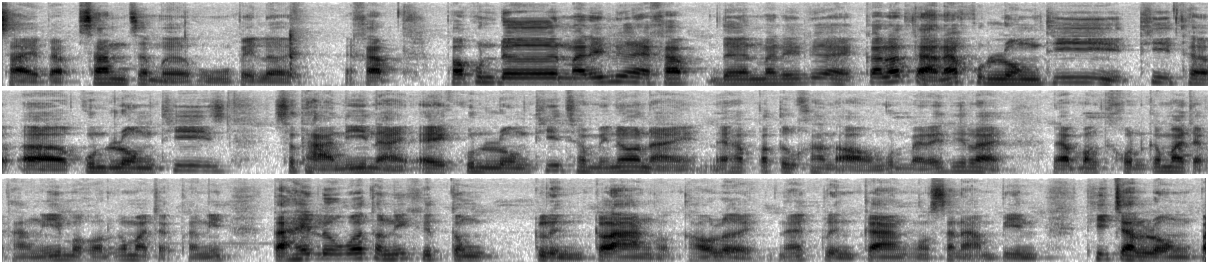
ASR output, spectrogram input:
ใส่แบบสั้นเสมอหูไปเลยนะครับพอคุณเดินมาเรื่อยๆครับเดินมาเรื่อยๆ ก็แล้วแต่นะคุณลงที่ที่เอ่อคุณลงที่สถานีไหนเอ้คุณลงที่เทอร์มินอลไหนนะครับประตูคันออกของคุณไปได้ที่ไหนนะบางคนก็มาจากทางนี้บางคนก็มาจากทางนี้ แต่ให้รู้ว่าตรงนี้คือตรงกลึงกลางของเขาเลยนะกลึงกลางของสนามบินที่จะลงไป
